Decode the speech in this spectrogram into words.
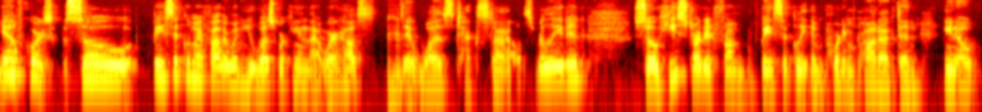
yeah, of course. So basically, my father, when he was working in that warehouse, mm-hmm. it was textiles related. So he started from basically importing product and, you know,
